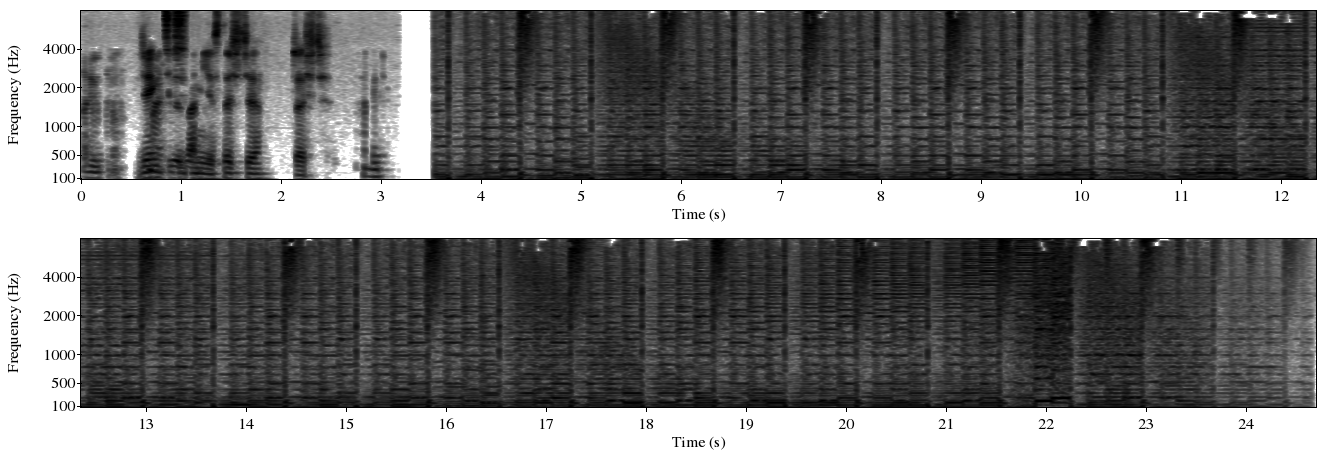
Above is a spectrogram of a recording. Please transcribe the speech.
jutro. Dzięki, że z nami jesteście. Cześć.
